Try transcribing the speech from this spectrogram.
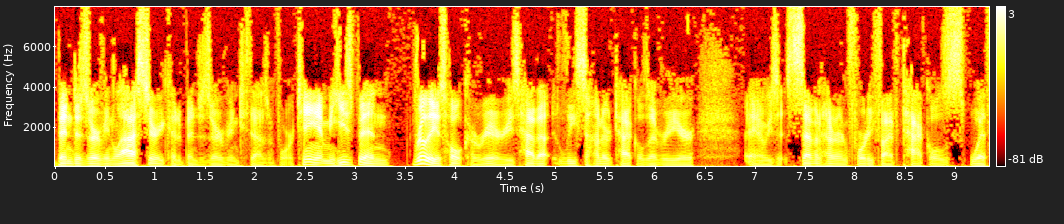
been deserving last year. He could have been deserving in 2014. I mean, he's been really his whole career. He's had at least 100 tackles every year. You know, he's at 745 tackles with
